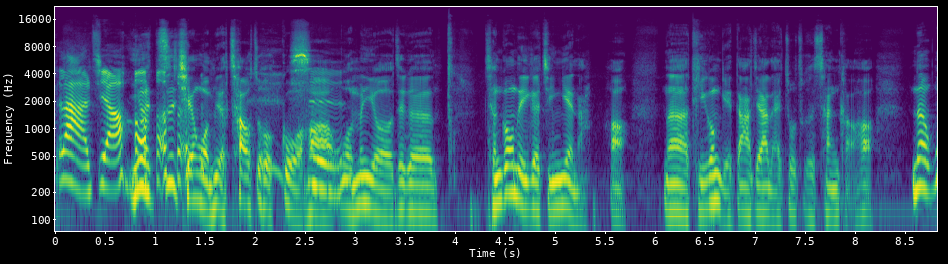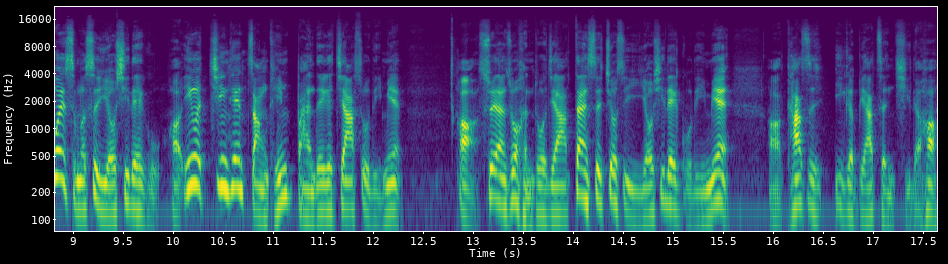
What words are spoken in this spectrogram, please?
辣椒，因为之前我们有操作过 哈，我们有这个成功的一个经验呐，好，那提供给大家来做这个参考哈。那为什么是游戏类股？哈，因为今天涨停板的一个加速里面，啊，虽然说很多家，但是就是以游戏类股里面。啊，它是一个比较整齐的哈。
